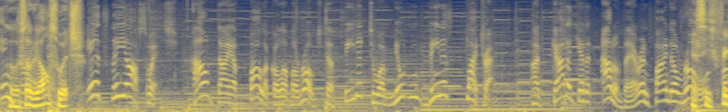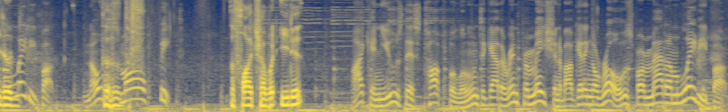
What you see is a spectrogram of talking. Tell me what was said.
It looks like the off switch. It's the off switch. How diabolical of a roach to feed it to a mutant Venus flytrap. I've got to get it out of there and find a rose Yes, he for the ladybug. No the- the small feat. The flytrap would eat it. I can use this talk balloon to gather information about getting a rose for Madam Ladybug.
